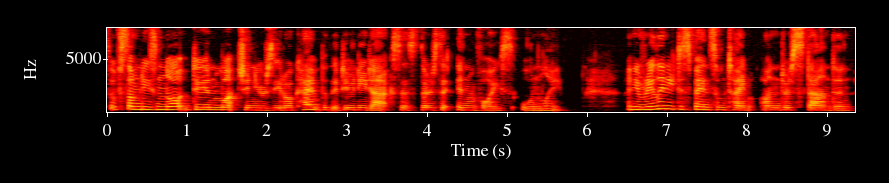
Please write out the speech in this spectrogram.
So if somebody's not doing much in your Xero account but they do need access, there's the invoice only. And you really need to spend some time understanding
